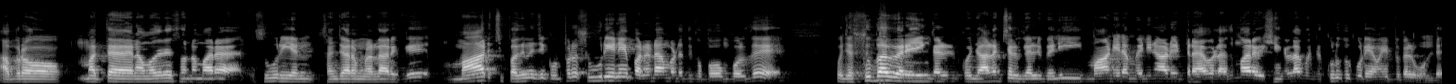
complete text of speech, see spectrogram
அப்புறம் மற்ற நான் முதல்ல சொன்ன மாதிரி சூரியன் சஞ்சாரம் நல்லா இருக்கு. மார்ச் பதினஞ்சுக்கு அப்புறம் சூரியனே பன்னெண்டாம் இடத்துக்கு போகும்பொழுது கொஞ்சம் சுப விரயங்கள் கொஞ்சம் அலைச்சல்கள் வெளி மாநிலம் வெளிநாடு டிராவல் அது மாதிரி விஷயங்கள்லாம் கொஞ்சம் கொடுக்கக்கூடிய அமைப்புகள் உண்டு.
